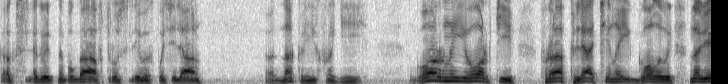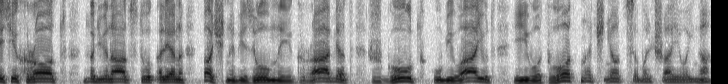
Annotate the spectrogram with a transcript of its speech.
как следует напугав трусливых поселян. Однако их враги, горные орки, проклятиные головы на весь их род до двенадцатого колена, точно безумные, грабят, жгут, убивают, и вот-вот начнется большая война.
